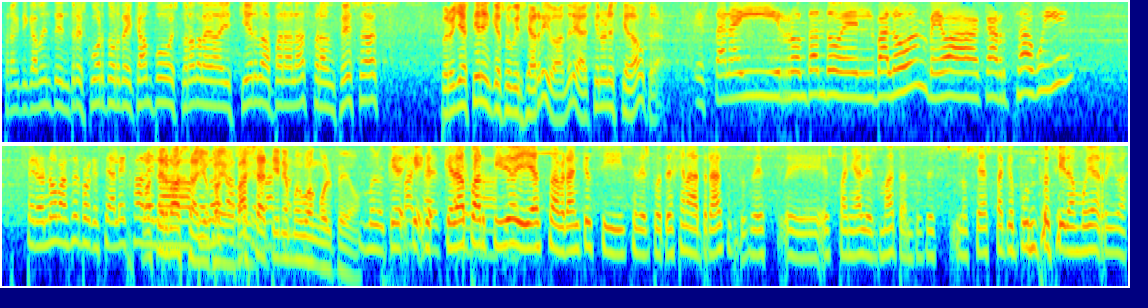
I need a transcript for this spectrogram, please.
prácticamente en tres cuartos de campo, escorada a la izquierda para las francesas. Pero ellas tienen que subirse arriba, Andrea, es que no les queda otra. Están ahí rondando el balón. Veo a Karchawi, pero no va a ser porque se aleja Va de a ser la Basa, yo pelota, creo. va a ser Basa tiene muy sí. buen golpeo. Bueno, que, Basa que- la queda que va a partido y ellas sabrán que si se desprotegen atrás, entonces eh, España les mata. Entonces no sé hasta qué punto se irán muy arriba.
